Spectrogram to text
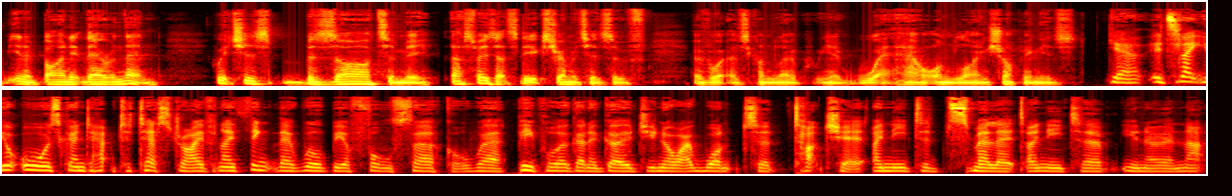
you know buying it there and then, which is bizarre to me. I suppose that's the extremities of of what is kind of like you know how online shopping is yeah, it's like you're always going to have to test drive. And I think there will be a full circle where people are going to go, Do you know, I want to touch it. I need to smell it. I need to, you know, and that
